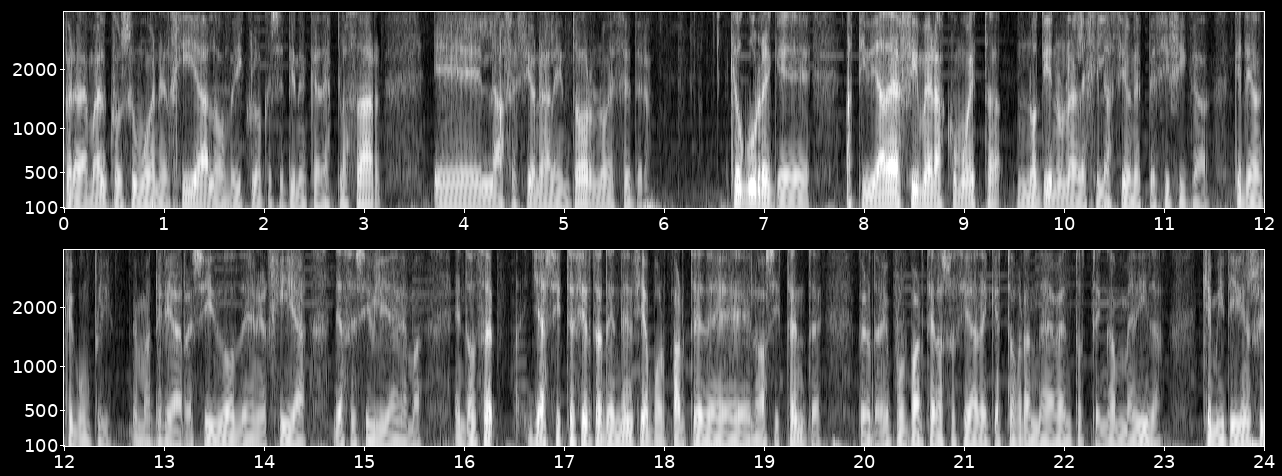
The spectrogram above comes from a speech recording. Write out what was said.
pero además el consumo de energía, los vehículos que se tienen que desplazar, eh, la afección al entorno, etcétera. ¿Qué ocurre? Que actividades efímeras como esta no tienen una legislación específica que tengan que cumplir en materia de residuos, de energía, de accesibilidad y demás. Entonces ya existe cierta tendencia por parte de los asistentes, pero también por parte de la sociedad de que estos grandes eventos tengan medidas que mitiguen su,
